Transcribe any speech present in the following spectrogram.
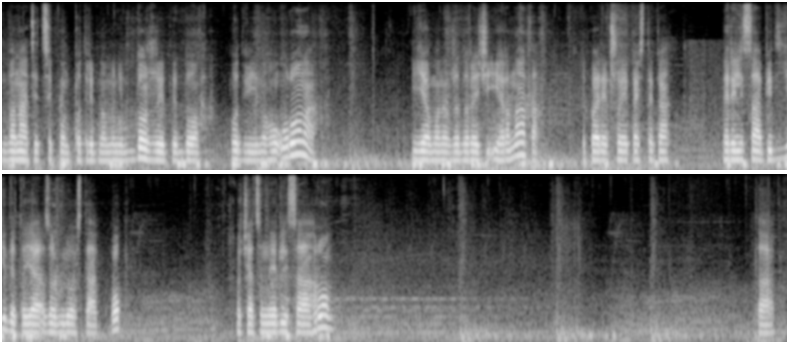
Дванадцять секунд потрібно мені дожити до подвійного урона. Є в мене вже, до речі, і граната. Тепер, якщо якась така рельса під'їде, то я зроблю ось так. Оп. Хоча це не рельса, а гром. Так.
